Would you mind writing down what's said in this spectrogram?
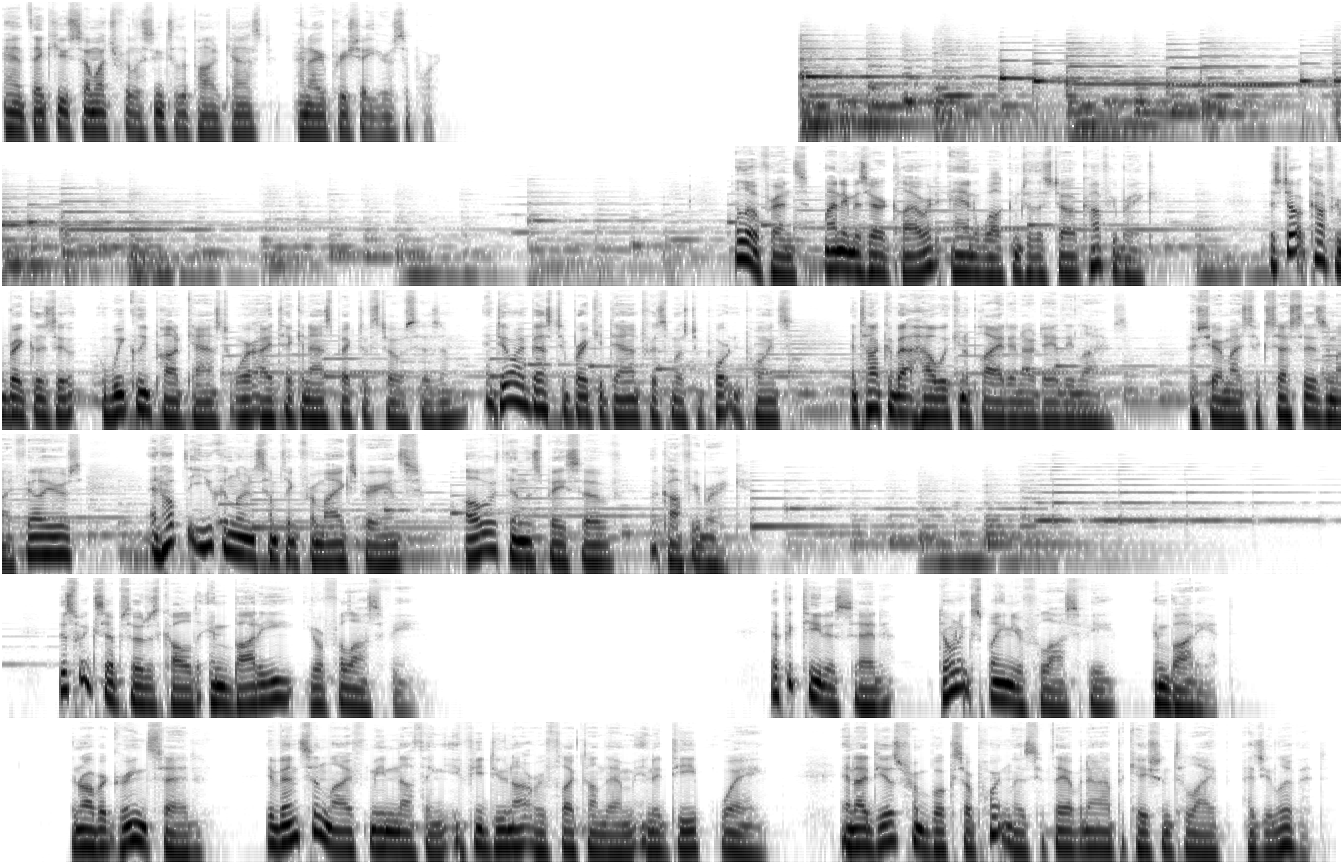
and thank you so much for listening to the podcast, and I appreciate your support. Hello, friends. My name is Erick Cloward, and welcome to the Stoic Coffee Break. The Stoic Coffee Break is a weekly podcast where I take an aspect of Stoicism and do my best to break it down to its most important points and talk about how we can apply it in our daily lives. I share my successes and my failures and hope that you can learn something from my experience, all within the space of a coffee break. This week's episode is called Embody Your Philosophy. Epictetus said, Don't explain your philosophy, embody it. And Robert Greene said, Events in life mean nothing if you do not reflect on them in a deep way and ideas from books are pointless if they have no application to life as you live it.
